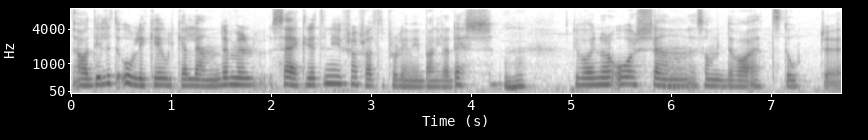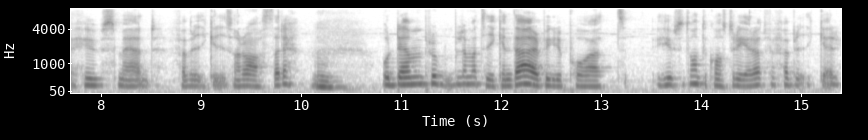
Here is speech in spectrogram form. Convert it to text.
ja, det är lite olika i olika länder. Men säkerheten är ju framförallt ett problem i Bangladesh. Mhm. Det var ju några år sedan som det var ett stort eh, hus med fabriker i som rasade. Mm. Och den problematiken där byggde på att huset var inte konstruerat för fabriker.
